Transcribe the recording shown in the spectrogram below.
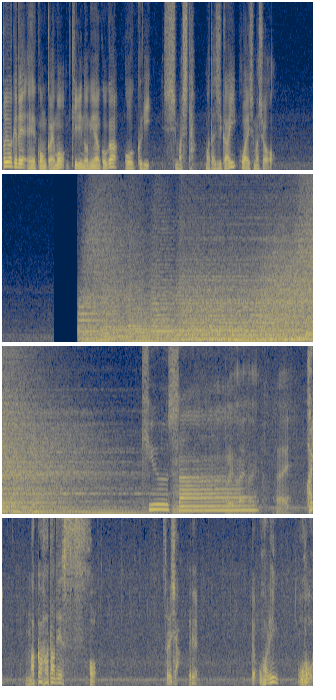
というわけで、えー今回も桐野都がお送りしました。また次回お会いしましょう。Q さん。はいはいはい。はい。はい。赤旗です。あ、それじゃ。え、え、終わりお、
